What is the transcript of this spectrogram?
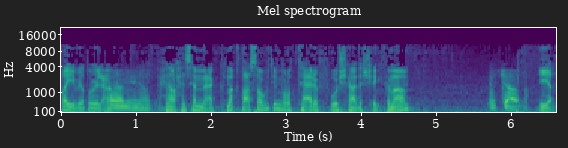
طيب يا طويل العمر آمين. إحنا راح نسمعك مقطع صوتي المفروض تعرف وش هذا الشيء تمام؟ إن شاء الله يلا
